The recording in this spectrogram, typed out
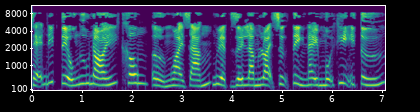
sẽ đích tiểu ngưu nói, không, ở ngoài sáng, Nguyệt dưới làm loại sự tình này mỗi khi ý tứ,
